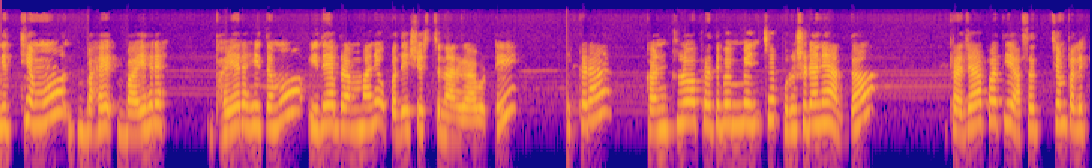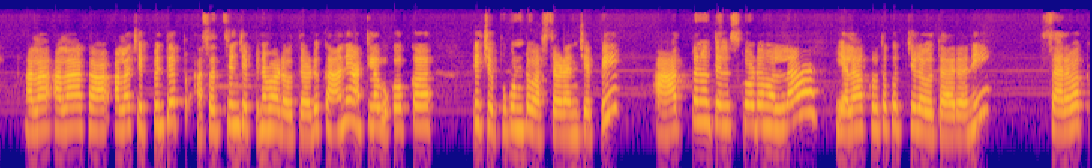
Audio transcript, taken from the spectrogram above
నిత్యము భయ భయ భయరహితము ఇదే బ్రహ్మని ఉపదేశిస్తున్నారు కాబట్టి ఇక్కడ కంట్లో ప్రతిబింబించే పురుషుడనే అర్థం. ప్రజాపతి అసత్యం పలి అలా అలా అలా చెప్పితే అసత్యం చెప్పినవాడు అవుతాడు. కానీ అట్లా ఒక్కొక్కటి చెప్పుకుంటూ వస్తాడని చెప్పి ఆత్మను తెలుసుకోవడం వల్ల ఎలా కృతకృత్యులు అవుతారని సర్వక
